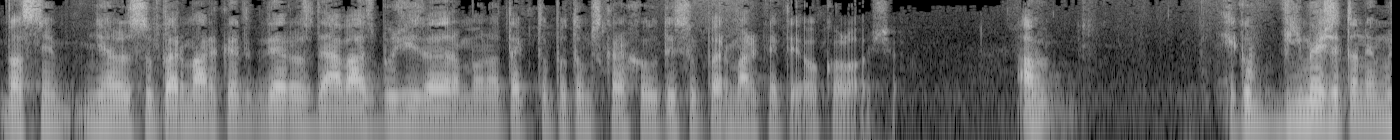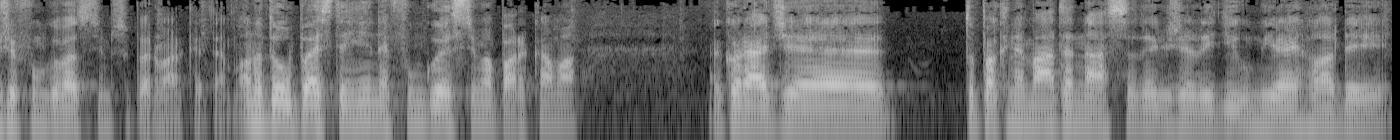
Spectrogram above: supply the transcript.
vlastně měl supermarket, kde rozdává zboží zadarmo, no tak to potom zkrachou ty supermarkety okolo. Že? A jako víme, že to nemůže fungovat s tím supermarketem. Ono to úplně stejně nefunguje s těma parkama, akorát, že to pak nemá ten následek, že lidi umírají hlady,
